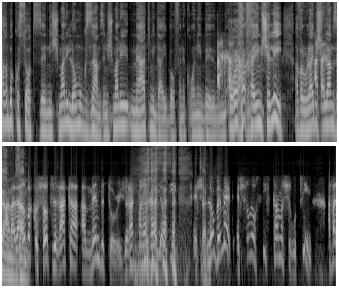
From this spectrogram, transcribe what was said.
ארבע כוסות? זה נשמע לי לא מוגזם, זה נשמע לי מעט מדי באופן עקרוני, באורח החיים שלי, אבל אולי בשבילם זה היה מוגזם. אבל ארבע כוסות זה רק המנדטורי, זה רק מה שחייבים. כן. לא, באמת, אפשר להוסיף כמה שרוצים, אבל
